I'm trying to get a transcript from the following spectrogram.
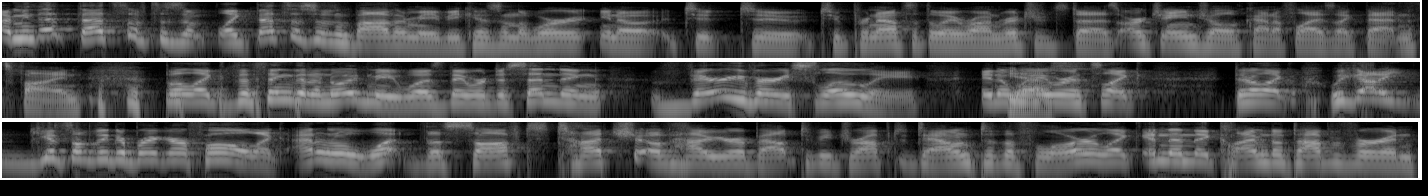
I mean that that stuff doesn't like that stuff doesn't bother me because in the word you know to to to pronounce it the way Ron Richards does, Archangel kind of flies like that and it's fine. but like the thing that annoyed me was they were descending very very slowly in a way where it's like they're like we got to get something to break our fall. Like I don't know what the soft touch of how you're about to be dropped down to the floor. Like and then they climbed on top of her and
